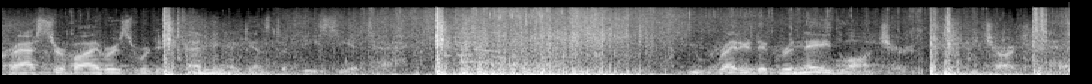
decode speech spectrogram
Crash survivors were defending against a VC attack. You readied a grenade launcher and charged ahead.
